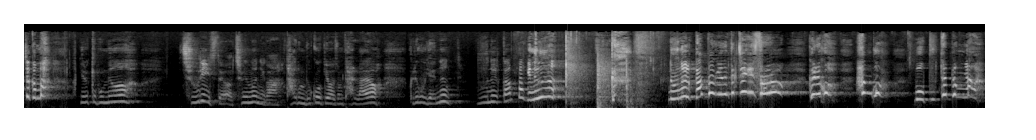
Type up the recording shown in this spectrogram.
잠깐만 이렇게 보면 줄이 있어요 줄무늬가 다른 물고기와 좀 달라요 그리고 얘는 눈을 깜빡이는 눈을 깜빡이는 특징이 있어요! 그리고 한국 뭐 북태평양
